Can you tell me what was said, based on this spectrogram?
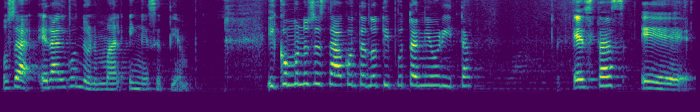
O sea, era algo normal en ese tiempo. Y como nos estaba contando Tipo Tania ahorita, estas eh,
